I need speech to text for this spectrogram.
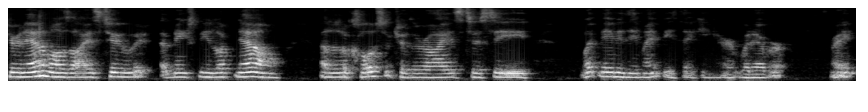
through an animal's eyes too, it, it makes me look now a little closer to their eyes to see what maybe they might be thinking or whatever, right?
